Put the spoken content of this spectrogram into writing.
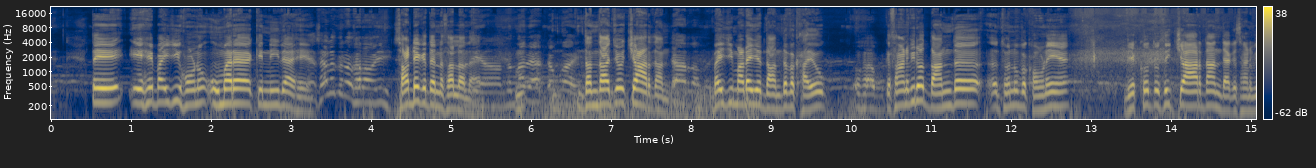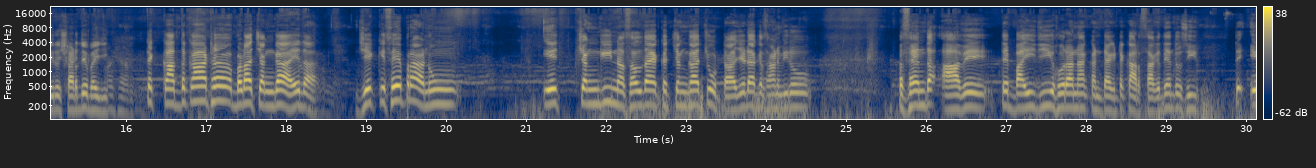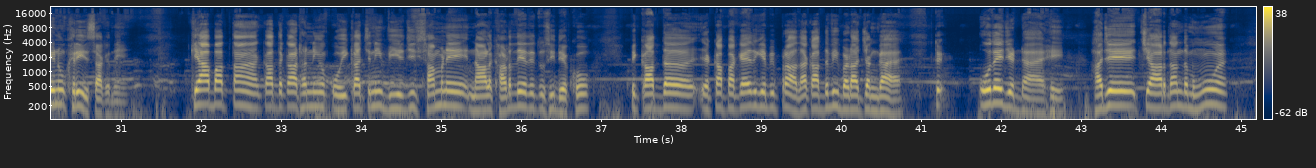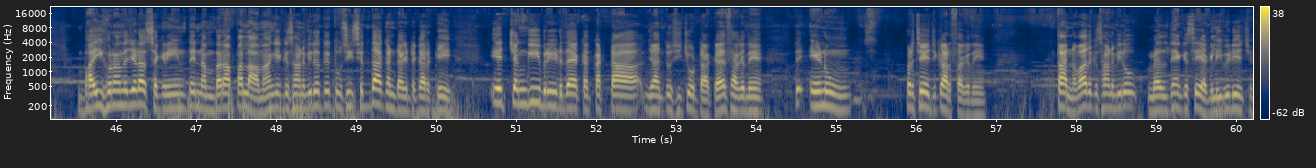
ਤੇ ਇਹ ਬਾਈ ਜੀ ਹੁਣ ਉਮਰ ਕਿੰਨੀ ਦਾ ਇਹ? ਸਾਢੇ ਤਿੰਨ ਸਾਲਾਂ ਦਾ ਜੀ। ਸਾਢੇ ਕੁ ਤਿੰਨ ਸਾਲਾਂ ਦਾ ਹੈ। ਹਾਂ ਦੰਦਾਂ ਦਾ ਚੌਗਾ ਹੈ। ਦੰਦਾਂ ਚੋਂ ਚਾਰ ਦੰਦ। ਚਾਰ ਦੰਦ ਬਾਈ ਜੀ ਮਾੜੇ ਜੇ ਦੰਦ ਵਿਖਾਇਓ। ਉਹ ਹਾਂ ਕਿਸਾਨ ਵੀਰੋ ਦੰਦ ਅ, ਤੁਹਾਨੂੰ ਵਿਖਾਉਣੇ ਆ। ਵੇਖੋ ਤੁਸੀਂ ਚਾਰ ਦੰਦ ਆ ਕਿਸਾਨ ਵੀਰੋ ਛੱਡ ਦਿਓ ਬਾਈ ਜੀ। ਛੱਡ ਤੇ ਕੱਦ ਕਾਠ ਬੜਾ ਚੰਗਾ ਹੈ ਇਹਦਾ। ਜੇ ਕਿਸੇ ਭਰਾ ਨੂੰ ਇਹ ਚੰਗੀ ਨਸਲ ਦਾ ਇੱਕ ਚੰਗਾ ਝੋਟਾ ਜਿਹੜਾ ਕਿਸਾਨ ਵੀਰੋ ਪਸੰਦ ਆਵੇ ਤੇ ਬਾਈ ਜੀ ਹੋਰਾਂ ਨਾਲ ਕੰਟੈਕਟ ਕਰ ਸਕਦੇ ਆ ਤੁਸੀਂ। ਤੇ ਇਹਨੂੰ ਖਰੀਦ ਸਕਦੇ ਆ ਕਿਆ ਬਾਤਾਂ ਕੱਦ ਕਾਠ ਨਹੀਂ, ਉਹ ਕੋਈ ਕੱਚ ਨਹੀਂ। ਵੀਰ ਜੀ ਸਾਹਮਣੇ ਨਾਲ ਖੜਦੇ ਆ ਤੇ ਤੁਸੀਂ ਦੇਖੋ ਵੀ ਕੱਦ, ਇੱਕ ਆਪਾਂ ਕਹਿ ਦਈਏ ਵੀ ਭਰਾ ਦਾ ਕੱਦ ਵੀ ਬੜਾ ਚੰਗਾ ਹੈ ਤੇ ਉਹਦੇ ਜਿੱਡਾ ਹੈ ਇਹ। ਹਜੇ ਚਾਰ ਦੰਦ ਮੂੰਹ ਹੈ। ਬਾਈ ਹੋਰਾਂ ਦਾ ਜਿਹੜਾ ਸਕਰੀਨ ਤੇ ਨੰਬਰ ਆਪਾਂ ਲਾਵਾਂਗੇ ਕਿਸਾਨ ਵੀਰੋ ਤੇ ਤੁਸੀਂ ਸਿੱਧਾ ਕੰਟੈਕਟ ਕਰਕੇ ਇਹ ਚੰਗੀ ਬਰੀਡ ਦਾ ਇੱਕ ਕੱਟਾ ਜਾਂ ਤੁਸੀਂ ਝੋਟਾ ਕਹਿ ਸਕਦੇ ਆ ਤੇ ਇਹਨੂੰ ਪਰਚੇਜ ਕਰ ਸਕਦੇ ਆ ਧੰਨਵਾਦ ਕਿਸਾਨ ਵੀਰੋ ਮਿਲਦੇ ਹਾਂ ਕਿਸੇ ਅਗਲੀ ਵੀਡੀਓ 'ਚ।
